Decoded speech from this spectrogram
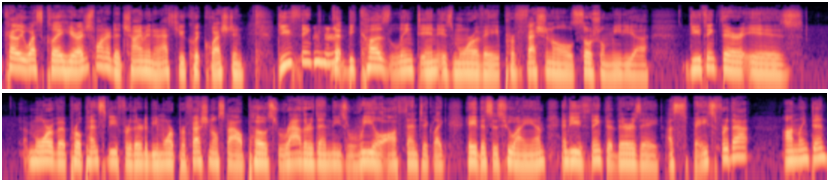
Kylie Wes Clay here. I just wanted to chime in and ask you a quick question. Do you think Mm-hmm. that because LinkedIn is more of a professional social media, do you think there is more of a propensity for there to be more professional style posts rather than these real, authentic, like, hey, this is who I am? And do you think that there is a, a space for that on LinkedIn?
